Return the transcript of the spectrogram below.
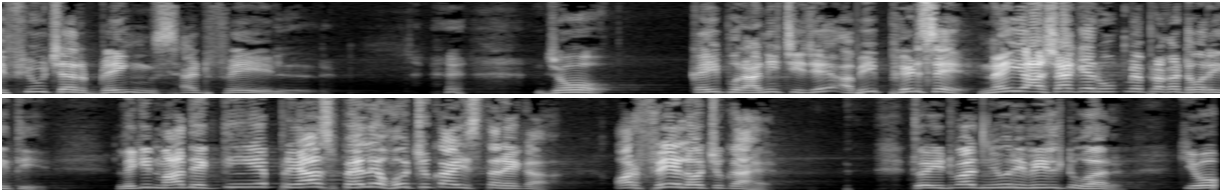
the future brings had failed जो कई पुरानी चीज़ें अभी फिर से नई आशा के रूप में प्रकट हो रही थी। लेकिन माँ देखती है, ये प्रयास पहले हो चुका है इस तरह का और फेल हो चुका है। तो it was new reveal to her कि वो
